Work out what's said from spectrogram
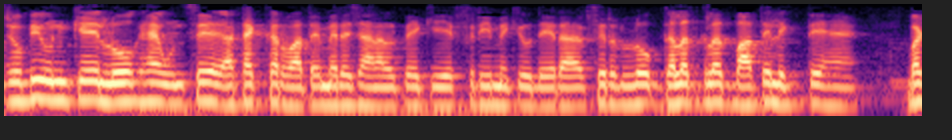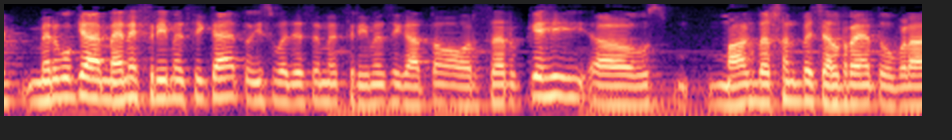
जो भी उनके लोग हैं उनसे अटैक करवाते हैं मेरे चैनल पे कि ये फ्री में क्यों दे रहा है। फिर लोग गलत गलत बातें लिखते हैं। बट मेरे को क्या है मैंने फ्री में सीखा है तो इस वजह से मैं फ्री में सिखाता हूँ और सर के ही उस मार्गदर्शन पे चल रहे हैं तो बड़ा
